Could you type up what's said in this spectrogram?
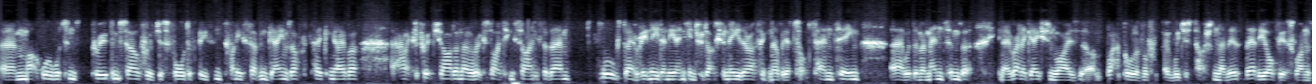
Um, Mark Warburton's proved himself with just four defeats in 27 games after taking over. Uh, Alex Pritchard, another exciting signing for them. Wolves don't really need any introduction either. I think they'll be a top 10 team uh, with the momentum. But, you know, relegation-wise, uh, Blackpool, have, have, we just touched on them, they're, they're, the obvious ones.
